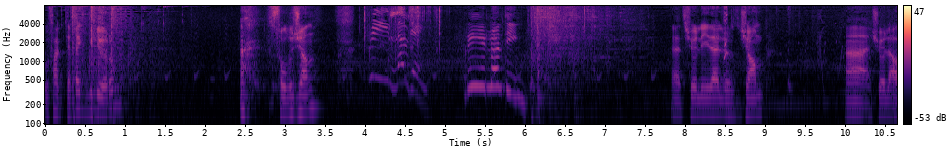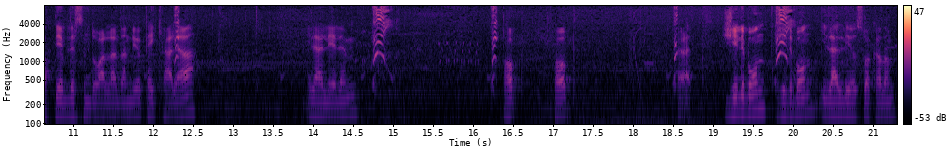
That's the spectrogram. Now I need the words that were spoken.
ufak tefek biliyorum. Solucan. Reloading. Reloading. Evet şöyle ilerliyoruz. Jump. Ha şöyle atlayabilirsin duvarlardan diyor. Pekala. İlerleyelim. Hop hop. Evet. Jelibon. Jelibon. İlerliyoruz bakalım.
